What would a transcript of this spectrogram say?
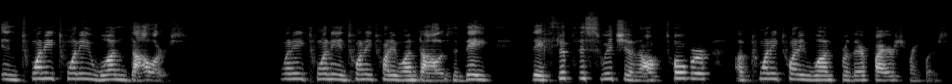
in 2021 dollars. 2020 and 2021 dollars that they they flipped the switch in October of 2021 for their fire sprinklers.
